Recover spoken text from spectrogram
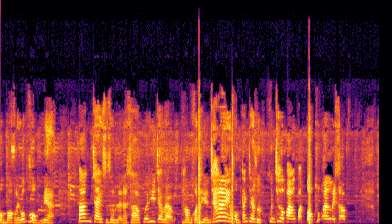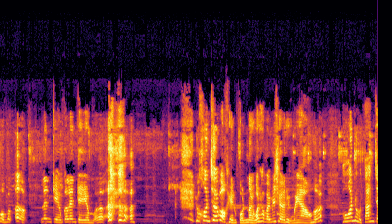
ผมบอกเลยว่าผมเนี่ยตั้งใจสุดๆเลยนะคะ เพื่อที่จะแบบทำคอนเทนต์ใช่ ผมตั้งใจสุดคุณเชอปางปัดตกทุกอันเลยครับ ผมแบบเออเล่นเกมก็เล่นเกมเออ ทุกคนช่วยบอกเหตุผลหน่อยว่าทำไมพี่เชอถึงไม่เอาเฮ้ยเพราะว่าหนูตั้งใจ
